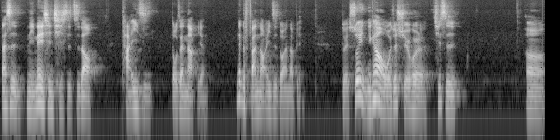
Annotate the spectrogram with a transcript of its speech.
但是你内心其实知道，它一直都在那边，那个烦恼一直都在那边。对，所以你看，我就学会了。其实，呃，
